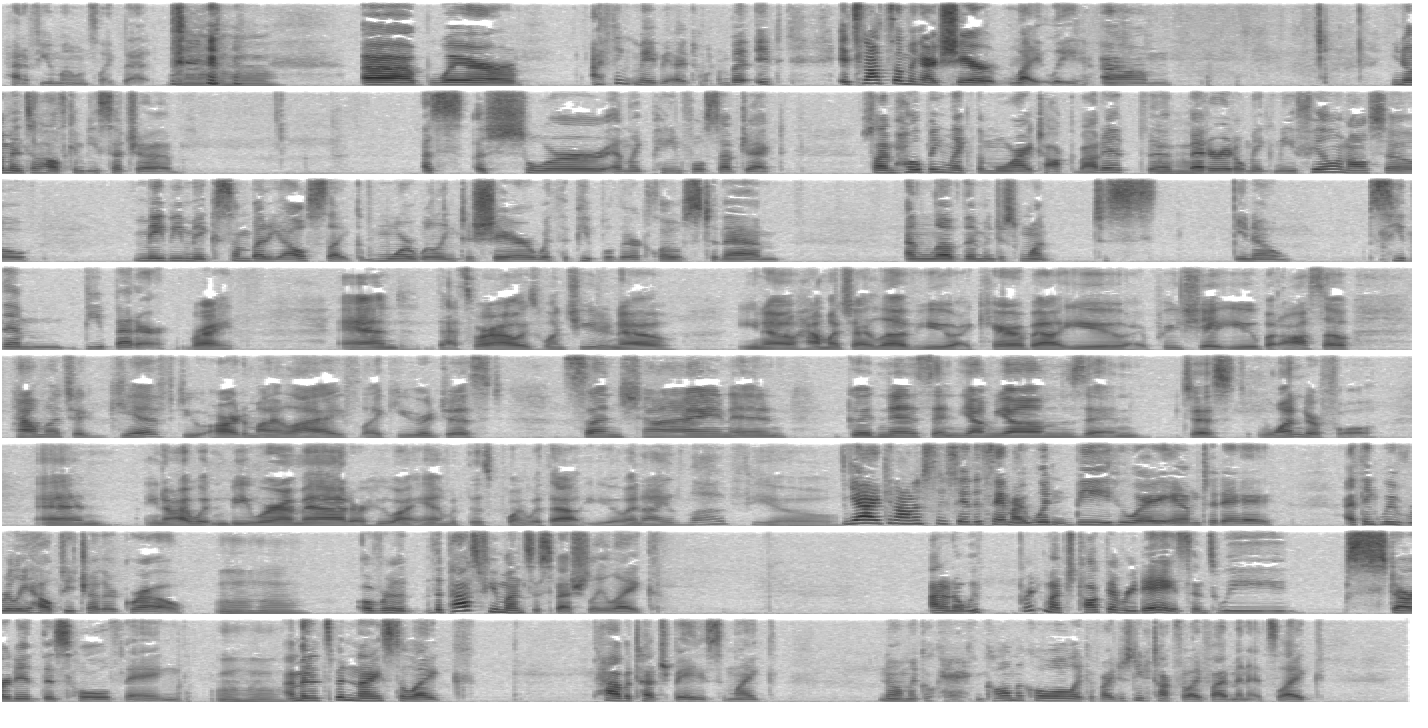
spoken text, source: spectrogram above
Had a few moments like that. Mhm. uh, where I think maybe I told him, but it it's not something I share lightly. Um, you know, mental health can be such a a sore and like painful subject. So I'm hoping like the more I talk about it, the Mhm. better it'll make me feel, and also maybe make somebody else like more willing to share with the people that are close to them, and love them and just want to, you know, see them be better. right? And that's where I always want you to know, you know, how much I love you, I care about you, I appreciate you, but also how much a gift you are to my life. Like you are just sunshine and goodness and yum yums and just wonderful. And you know, I wouldn't be where I'm at or who I am at this point without you. And I love you. Yeah, I can honestly say the same. I wouldn't be who I am today. I think we've really helped each other grow Mm-hmm. over the past few months, especially. Like, I don't know, we've pretty much talked every day since we started this whole thing. Mm-hmm. I mean, it's been nice to like have a touch base and like, no, I'm like, okay, I can call Nicole. Like, if I just need to talk for like five minutes, like,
